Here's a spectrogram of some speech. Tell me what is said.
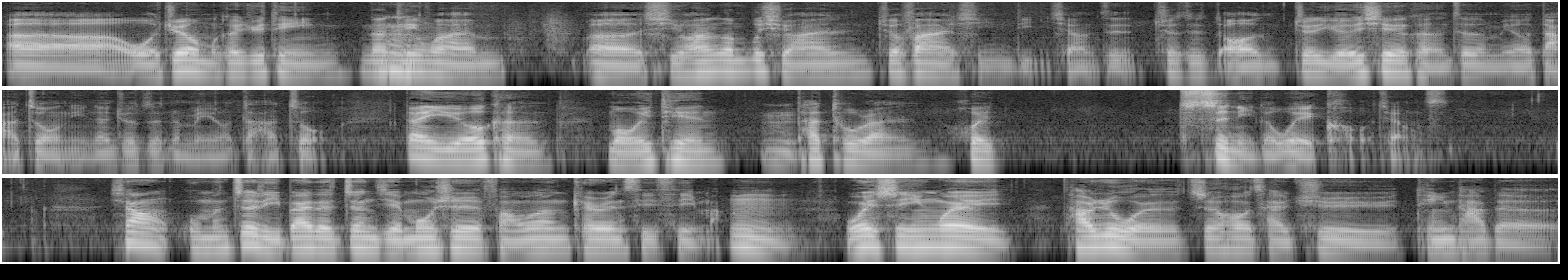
呃，我觉得我们可以去听，那听完，嗯、呃，喜欢跟不喜欢就放在心底，这样子就是哦，就有一些可能真的没有打中你，那就真的没有打中，但也有可能某一天，嗯，他突然会是你的胃口，这样子。像我们这礼拜的正节目是访问 Karen CC 嘛，嗯。我也是因为他入围了之后才去听他的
